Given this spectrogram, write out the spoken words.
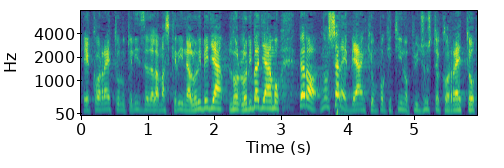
e corretto l'utilizzo della mascherina, lo ribadiamo, ribadiamo, però non sarebbe anche un pochettino più giusto e corretto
